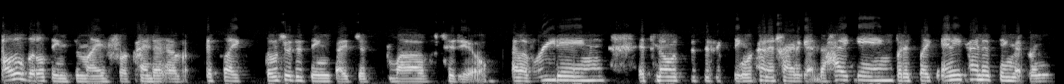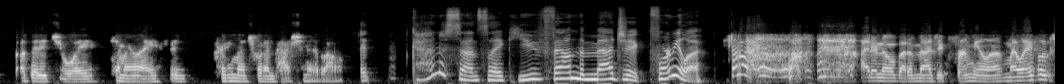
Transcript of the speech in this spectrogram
all the little things in life are kind of, it's like those are the things I just love to do. I love reading. It's no specific thing. We're kind of trying to get into hiking, but it's like any kind of thing that brings a bit of joy to my life is pretty much what I'm passionate about. It kind of sounds like you found the magic formula. I don't know about a magic formula. My life looks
